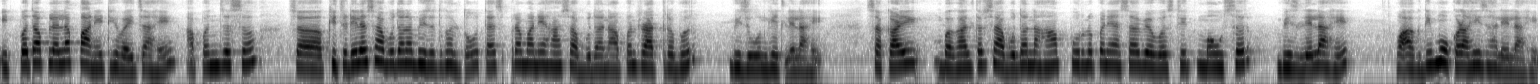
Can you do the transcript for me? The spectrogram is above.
इतपत आपल्याला पाणी ठेवायचं आहे. आपण जसं स खिचडीला साबुदाणा भिजत घालतो. त्याचप्रमाणे हा साबुदाणा आपण रात्रभर भिजवून घेतलेला आहे. सकाळी बघाल तर साबुदाणा हा पूर्णपणे असा व्यवस्थित मऊसर भिजलेला आहे व अगदी मोकळाही झालेला आहे.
